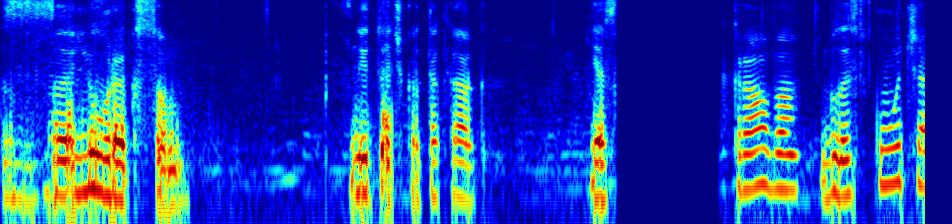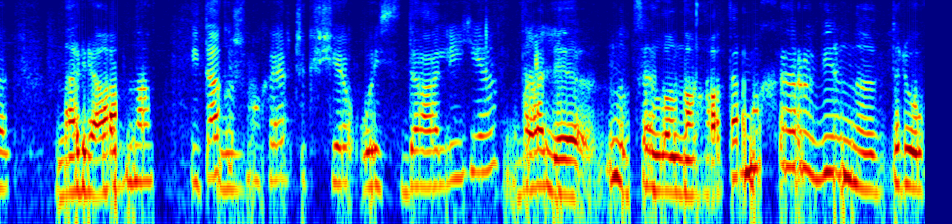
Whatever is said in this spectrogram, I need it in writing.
з люрексом. Ниточка така яскрава, блискуча, нарядна. І також махерчик ще ось далі є. Далі, ну це ланагата махер, він е, трьох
